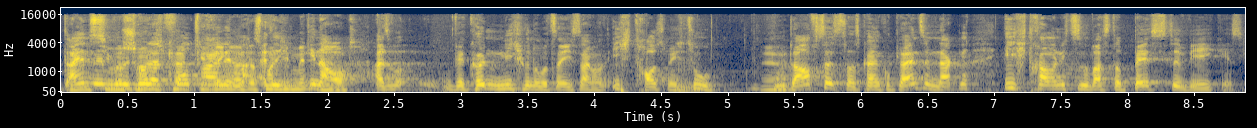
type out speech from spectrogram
deine ist die Investition hat Wahrscheinlichkeit geringer, also. Genau. Also wir können nicht hundertprozentig sagen, ich traue es mich zu. Du darfst es, du hast keine Compliance im Nacken. Ich traue nicht zu, was der beste Weg ist.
